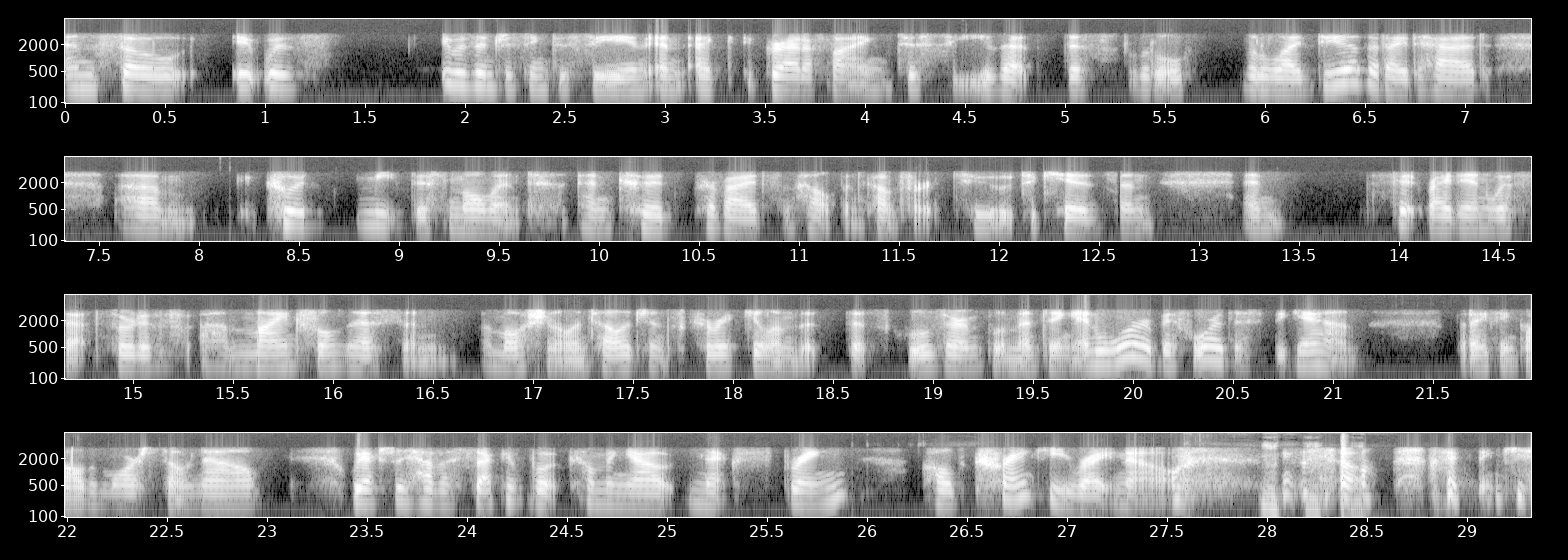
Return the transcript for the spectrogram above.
and so it was it was interesting to see and, and uh, gratifying to see that this little little idea that I'd had um, could meet this moment and could provide some help and comfort to to kids and and fit right in with that sort of um, mindfulness and emotional intelligence curriculum that that schools are implementing and were before this began, but I think all the more so now. We actually have a second book coming out next spring called Cranky right now. so I think you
